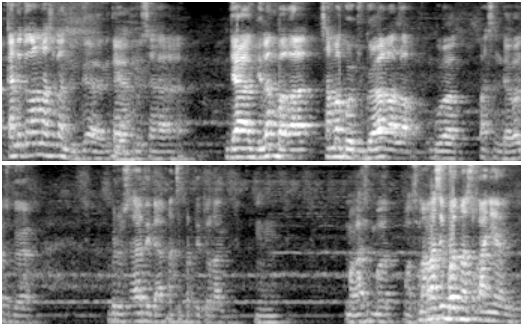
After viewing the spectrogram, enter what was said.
kan itu kan masukan juga kita Iya. berusaha ya bilang bakal sama gue juga kalau gue pas sendawa juga berusaha tidak akan seperti itu lagi. Hmm. Makasih buat masukan. Makasih buat masukannya gitu.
